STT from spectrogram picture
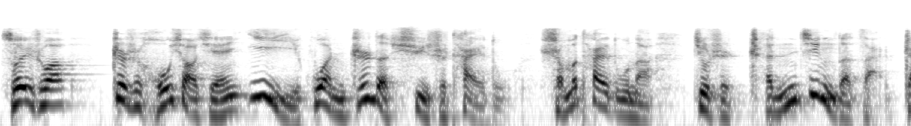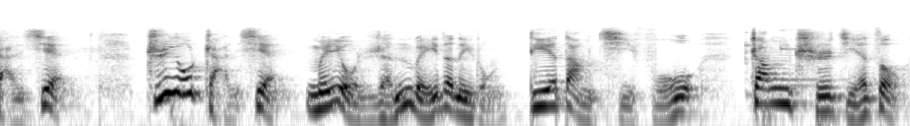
所以说。这是侯孝贤一以贯之的叙事态度，什么态度呢？就是沉静的在展现，只有展现，没有人为的那种跌宕起伏、张弛节奏，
